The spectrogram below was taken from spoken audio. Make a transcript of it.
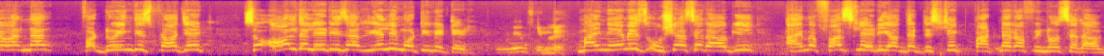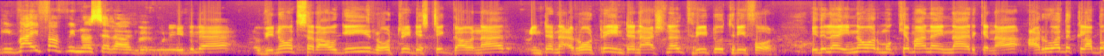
governor for doing this project so all the ladies are really motivated இந்த My name is Usha Saraugi. I'm a first lady of the district partner of Vinod Saraugi, wife of Vinod Saraugi. இதில் Vinod Saraugi rotary district governor international rotary international three two three four இதில் இன்னும் ஒரு முக்கியமான என்ன இருக்குன்னா அறுபது கிளப்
